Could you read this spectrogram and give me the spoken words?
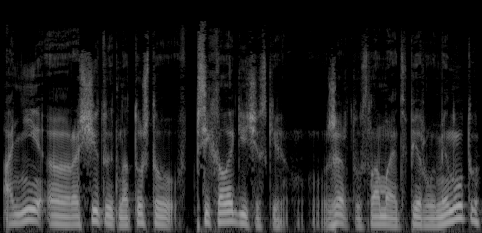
они э, рассчитывают на то, что психологически жертву сломает в первую минуту,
